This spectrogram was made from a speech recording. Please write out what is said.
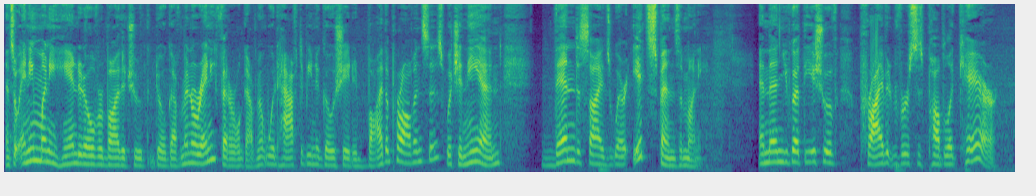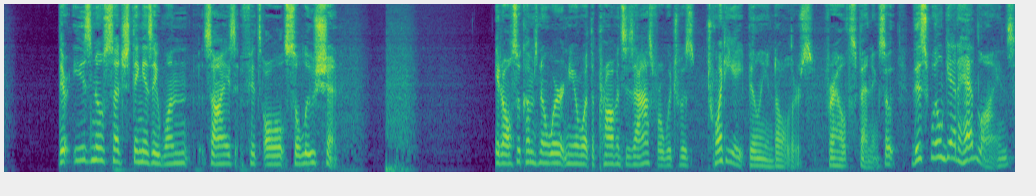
And so any money handed over by the Trudeau government or any federal government would have to be negotiated by the provinces, which in the end then decides where it spends the money. And then you've got the issue of private versus public care. There is no such thing as a one size fits all solution. It also comes nowhere near what the provinces asked for, which was $28 billion for health spending. So this will get headlines,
